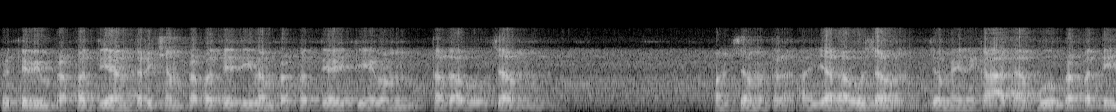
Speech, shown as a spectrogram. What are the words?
पृथ्वी प्रपद्य अंतरिक्षम प्रपद्य दिवम प्रपद्य तदवोचम। पंचम मंत्र यद जो मैंने कहा था, भू प्रपद्य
